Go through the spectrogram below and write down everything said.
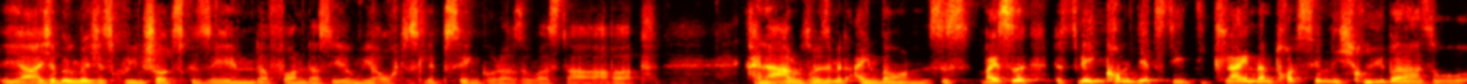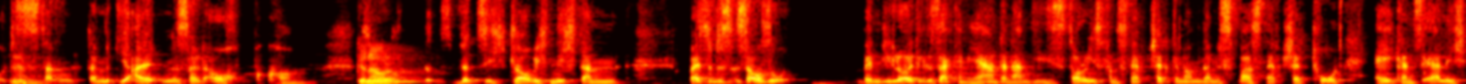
Ja, ich habe irgendwelche Screenshots gesehen davon, dass sie irgendwie auch das Lip Sync oder sowas da, aber keine Ahnung, sollen sie mit einbauen. Es ist, weißt du, deswegen kommen jetzt die, die Kleinen dann trotzdem nicht rüber. So. Das ja. ist dann, damit die Alten es halt auch bekommen. Genau. So, wird, wird sich, glaube ich, nicht dann, weißt du, das ist auch so, wenn die Leute gesagt haben, ja, und dann haben die die Stories von Snapchat genommen, dann war Snapchat tot. Ey, ganz ehrlich,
